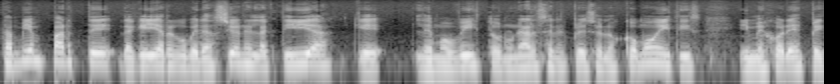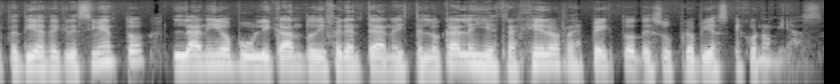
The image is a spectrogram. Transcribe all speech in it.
También parte de aquella recuperación en la actividad que le hemos visto en un alza en el precio de los commodities y mejores expectativas de crecimiento, la han ido publicando diferentes analistas locales y extranjeros respecto de sus propias economías.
